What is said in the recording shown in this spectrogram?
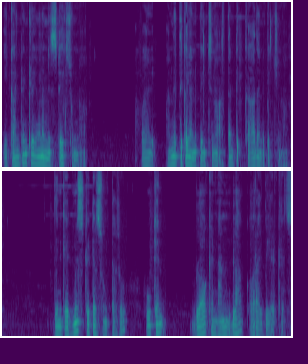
ఈ కంటెంట్లో ఏమైనా మిస్టేక్స్ ఉన్నా అవి అన్ఎథికల్ అనిపించినా అథెంటిక్ కాదనిపించినా దీనికి అడ్మినిస్ట్రేటర్స్ ఉంటారు who can block and unblock our IP address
